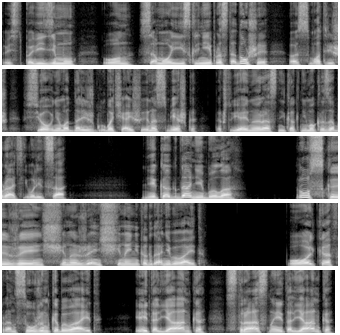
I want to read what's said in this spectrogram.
То есть, по-видимому, он само искреннее простодушие, а смотришь, все в нем одна лишь глубочайшая насмешка, так что я иной раз никак не мог разобрать его лица. Никогда не была. Русская женщина, женщиной никогда не бывает. Полька, француженка бывает, или итальянка, страстная итальянка,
